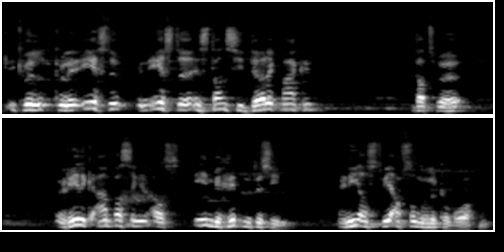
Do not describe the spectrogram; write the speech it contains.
Ik wil, ik wil in, eerste, in eerste instantie duidelijk maken dat we redelijke aanpassingen als één begrip moeten zien. En niet als twee afzonderlijke woorden.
